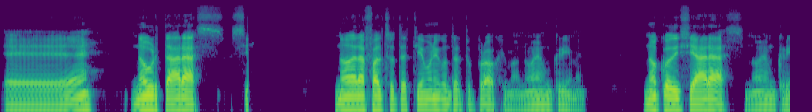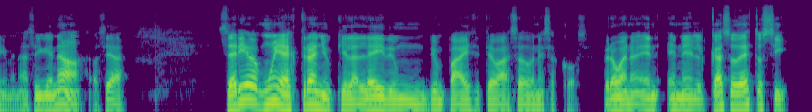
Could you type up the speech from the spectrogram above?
Eh, no hurtarás, sí. No darás falso testimonio contra tu prójimo, no es un crimen. No codiciarás, no es un crimen. Así que no, o sea, sería muy extraño que la ley de un, país esté basada en esas cosas. Pero bueno, en, el caso de esto sí.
